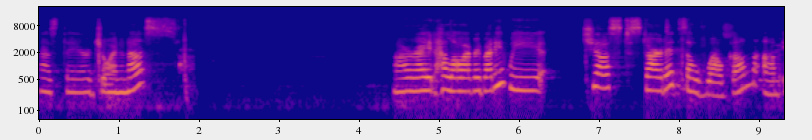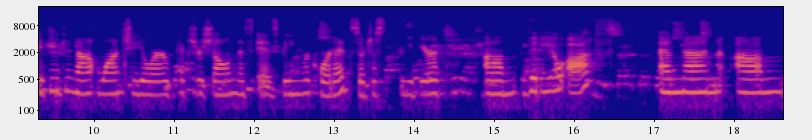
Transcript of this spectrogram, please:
as they're joining us. All right, hello everybody. We just started, so welcome. Um, if you do not want your picture shown, this is being recorded, so just leave your um, video off and then um,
